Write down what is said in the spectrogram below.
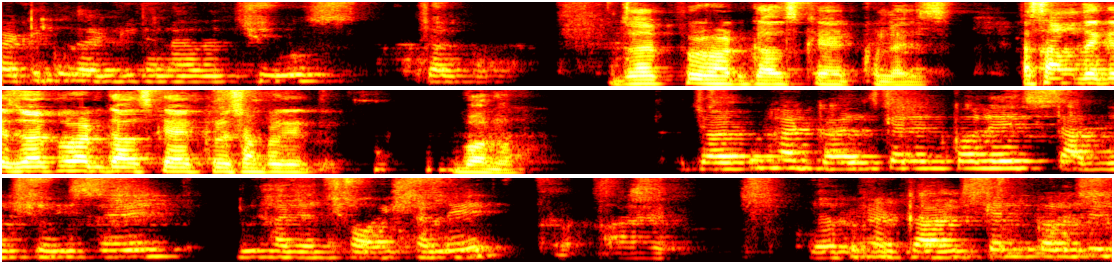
particularly, then I will choose Jaipur. Joypurhat girls cadet college আচ্ছা আমাদেরকে জয়পুরহাট গার্লস ক্যাডেট কলেজ সম্পর্কে বলো Joypurhat girls cadet college establish হয়েছে দুই হাজার ছয় সালে। আর জয়পুরহাট গার্লস ক্যাডেট কলেজের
